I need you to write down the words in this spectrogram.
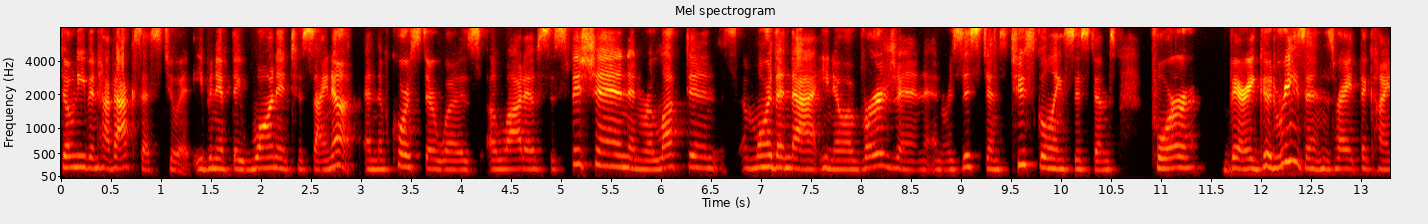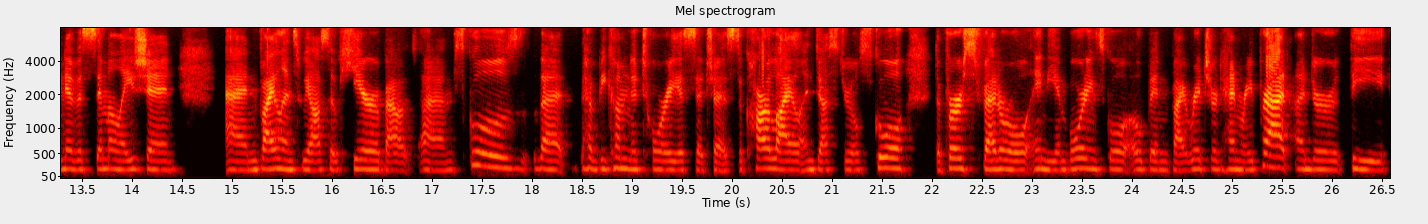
don't even have access to it, even if they wanted to sign up. And of course, there was a lot of suspicion and reluctance, more than that, you know, aversion and resistance to schooling systems for very good reasons, right? The kind of assimilation and violence. We also hear about um, schools that have become notorious, such as the Carlisle Industrial School, the first federal Indian boarding school opened by Richard Henry Pratt under the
